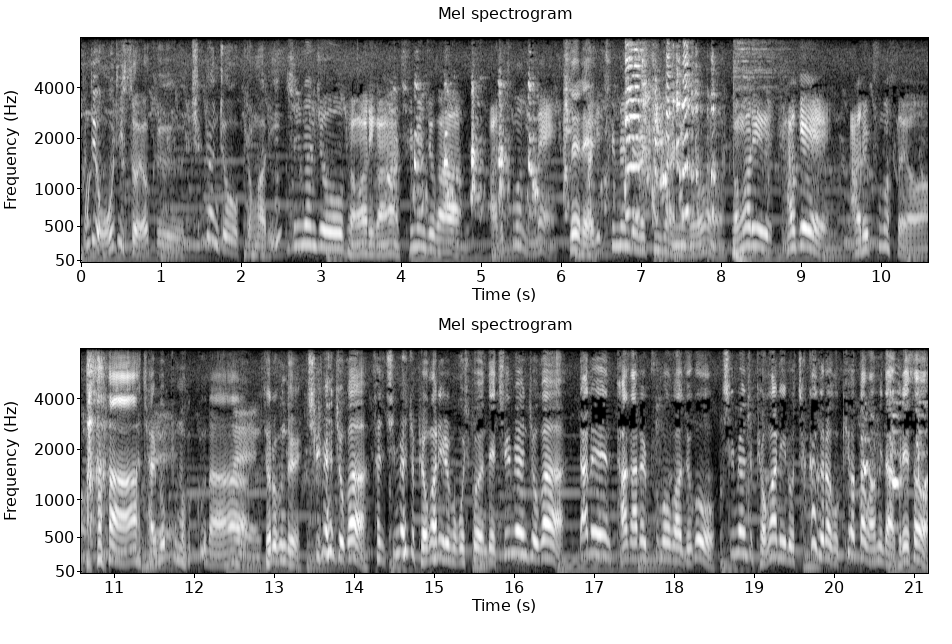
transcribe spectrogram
근데 어디 있어요? 그 칠면조 병아리? 칠면조 병아리가 칠면조가 알을 품었는데 네네 자기 칠면조를 푼게 아니고 병아리 닭의 알을 품었어요. 하하 잘못 네. 품었구나 네. 여러분들 칠면조가 사실 칠면조 병아리를 보고 싶었는데 칠면조가 다른 닭알을 품어가지고 칠면조 병아리로 착각을 하고 키웠다고 합니다 그래서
